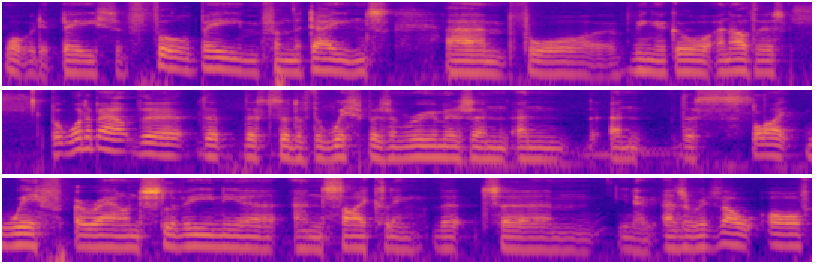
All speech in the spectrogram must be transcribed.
what would it be of full beam from the Danes um, for Vingegaard and others. But what about the, the, the sort of the whispers and rumours and, and and the slight whiff around Slovenia and cycling that um, you know as a result of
